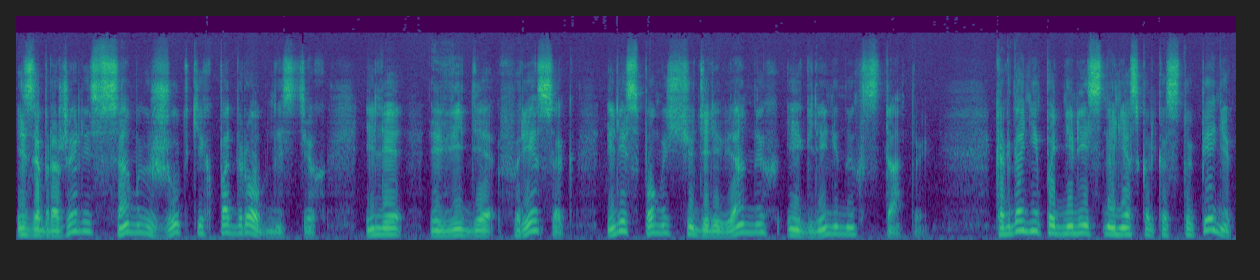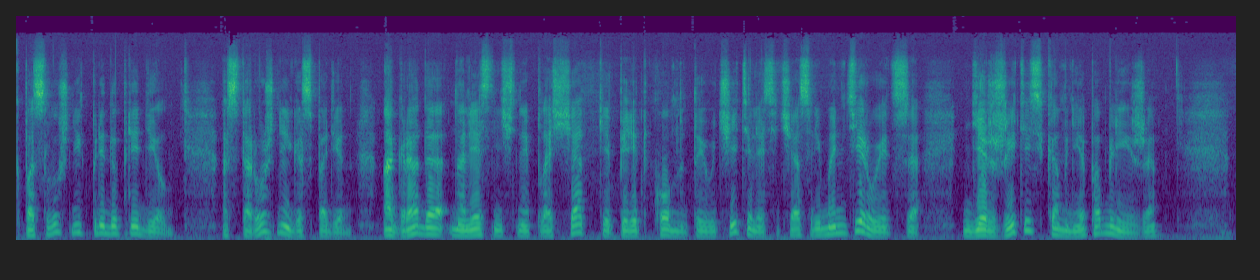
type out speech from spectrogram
изображались в самых жутких подробностях или в виде фресок, или с помощью деревянных и глиняных статуй. Когда они поднялись на несколько ступенек, послушник предупредил. «Осторожнее, господин, ограда на лестничной площадке перед комнатой учителя сейчас ремонтируется. Держитесь ко мне поближе».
